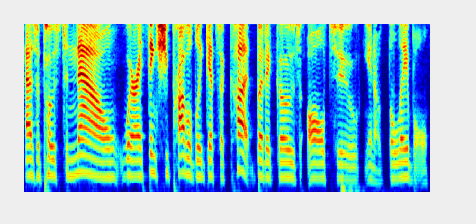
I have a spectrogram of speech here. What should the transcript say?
as opposed to now where I think she probably gets a cut, but it goes all to you know the label.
